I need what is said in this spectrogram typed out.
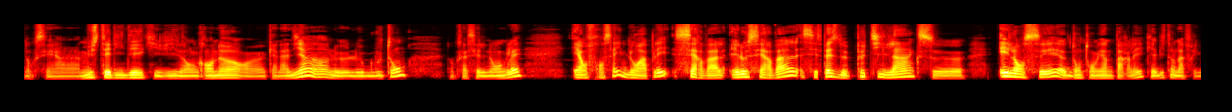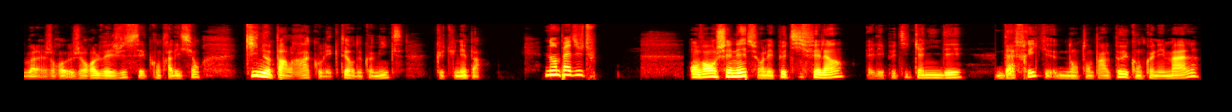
Donc c'est un mustélidé qui vit dans le Grand Nord canadien, hein, le, glouton. Donc ça c'est le nom anglais. Et en français ils l'ont appelé serval. Et le serval, c'est espèce de petit lynx élancé dont on vient de parler, qui habite en Afrique. Voilà, je, je relevais juste cette contradiction. Qui ne parlera qu'au lecteur de comics que tu n'es pas? Non, pas du tout. On va enchaîner sur les petits félins et les petits canidés d'Afrique dont on parle peu et qu'on connaît mal.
